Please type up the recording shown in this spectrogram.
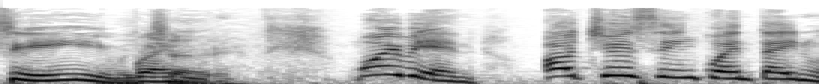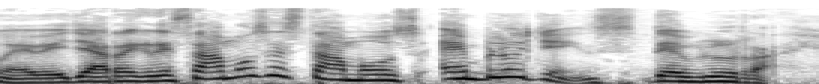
sí, Muy bueno. chévere. Muy bien, 8 y 59. Ya regresamos, estamos en Blue Jeans de Blue Radio.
